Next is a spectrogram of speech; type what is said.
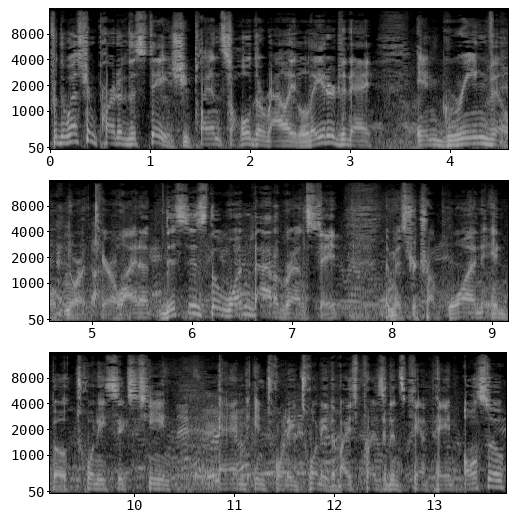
for the western part of the state. She plans to hold a rally later today in Greenville, North Carolina. This is the one battleground state that Mr. Trump won in both 2016 and in 2020. The vice president's campaign also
